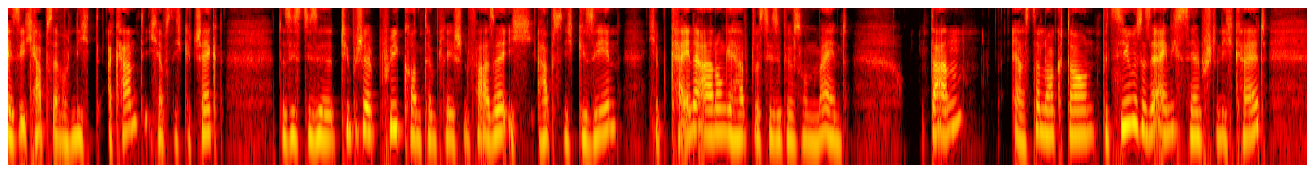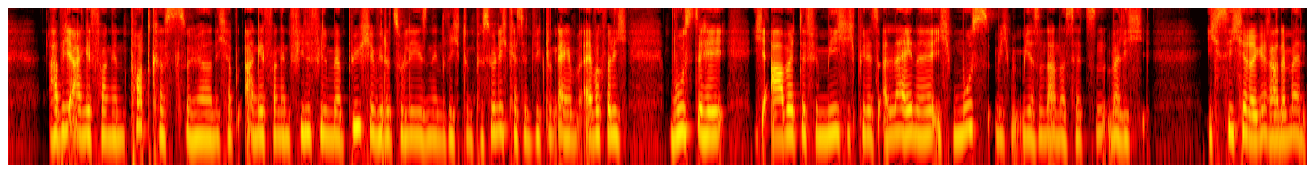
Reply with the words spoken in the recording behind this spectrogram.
also ich habe es einfach nicht erkannt, ich habe es nicht gecheckt. Das ist diese typische Pre-Contemplation-Phase. Ich habe es nicht gesehen. Ich habe keine Ahnung gehabt, was diese Person meint. Dann, erster Lockdown, beziehungsweise eigentlich Selbstständigkeit. habe ich angefangen, Podcasts zu hören. Ich habe angefangen, viel, viel mehr Bücher wieder zu lesen in Richtung Persönlichkeitsentwicklung. Einfach weil ich wusste, hey, ich arbeite für mich, ich bin jetzt alleine, ich muss mich mit mir auseinandersetzen, weil ich, ich sichere gerade mein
